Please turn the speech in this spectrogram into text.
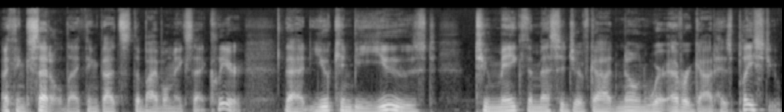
I think settled. I think that's the Bible makes that clear that you can be used to make the message of God known wherever God has placed you.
